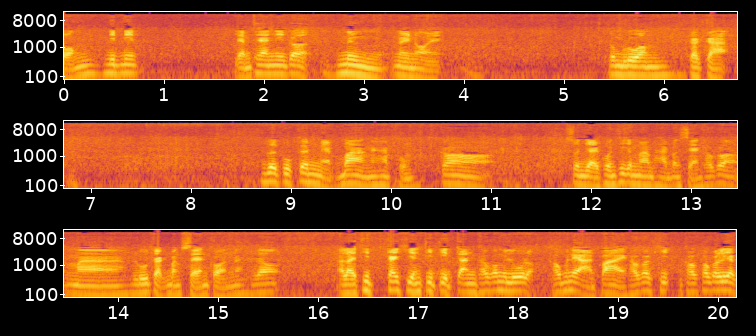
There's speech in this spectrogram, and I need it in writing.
2 นิดๆแหลมแท่นนี่ก็1หน่อยๆรวมๆกะกะ ด้วย Google Map บ้างนะครับผมก็ส่วนใหญ่คนที่จะมาผ่านบางแสนเขาก็มารู้จักบางแสนก่อนนะ แล้วอะไรที่ใกล้เคียงติดติดกันเขาก็ไม่รู้หรอกเขาไม่ได้อ่านป้ายเขาก็คิดเขาเขาก็เรียก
